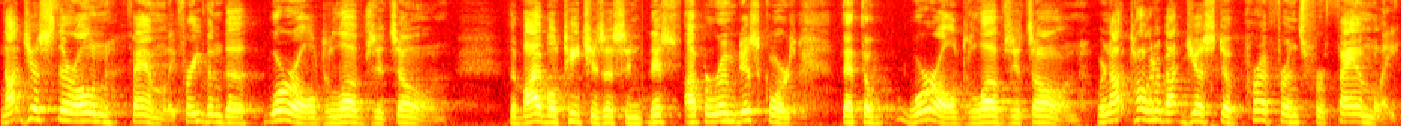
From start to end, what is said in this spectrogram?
not just their own family, for even the world loves its own. The Bible teaches us in this upper room discourse that the world loves its own. We're not talking about just a preference for family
